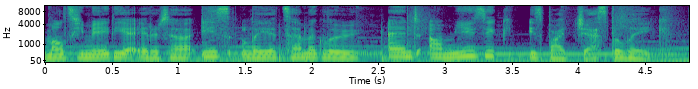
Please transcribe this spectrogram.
Multimedia editor is Lia Tsamoglou, and our music is by Jasper Leak.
